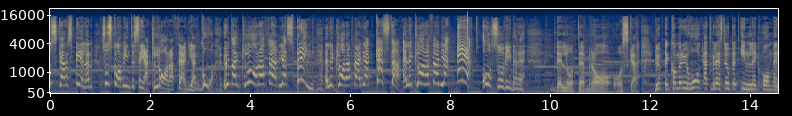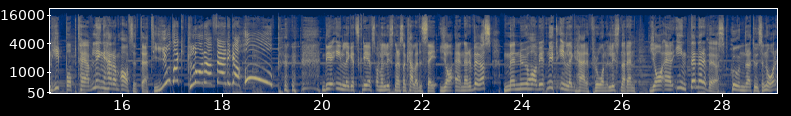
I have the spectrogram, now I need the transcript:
Oscarspelen så ska vi inte säga klara, färdiga, gå, utan klara, färdiga, spring! Eller klara, färdiga, kasta! Eller klara, färdiga, ät! Och så vidare. Det låter bra, Oskar. Du, kommer du ihåg att vi läste upp ett inlägg om en hiphop-tävling härom avsnittet? Jo tack! Klara, färdiga, hopp! Det inlägget skrevs av en lyssnare som kallade sig “Jag är nervös”, men nu har vi ett nytt inlägg här från lyssnaren “Jag är inte nervös” 100 000 år.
